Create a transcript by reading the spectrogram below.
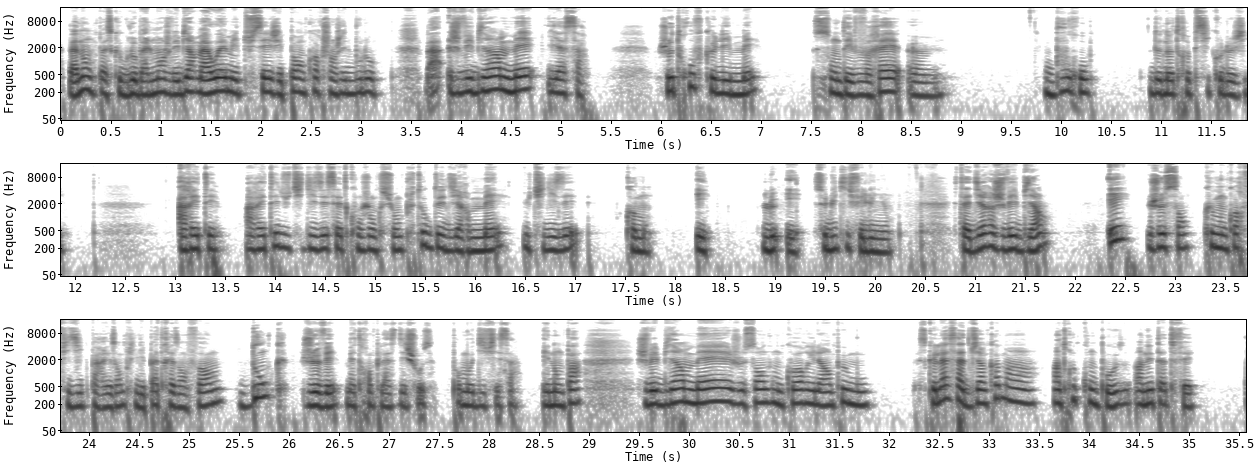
Bah non, parce que globalement je vais bien. Bah ouais, mais tu sais, j'ai pas encore changé de boulot. Bah je vais bien, mais il y a ça. Je trouve que les mais sont des vrais euh, bourreaux de notre psychologie. Arrêtez, arrêtez d'utiliser cette conjonction. Plutôt que de dire mais, utilisez comment Et. Le et, celui qui fait l'union. C'est-à-dire je vais bien et je sens que mon corps physique, par exemple, il n'est pas très en forme, donc je vais mettre en place des choses pour modifier ça. Et non pas je vais bien mais je sens que mon corps il est un peu mou. Parce que là, ça devient comme un, truc qu'on pose, un état de fait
